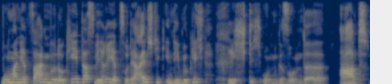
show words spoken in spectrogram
wo man jetzt sagen würde, okay, das wäre jetzt so der Einstieg in die wirklich richtig ungesunde Art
